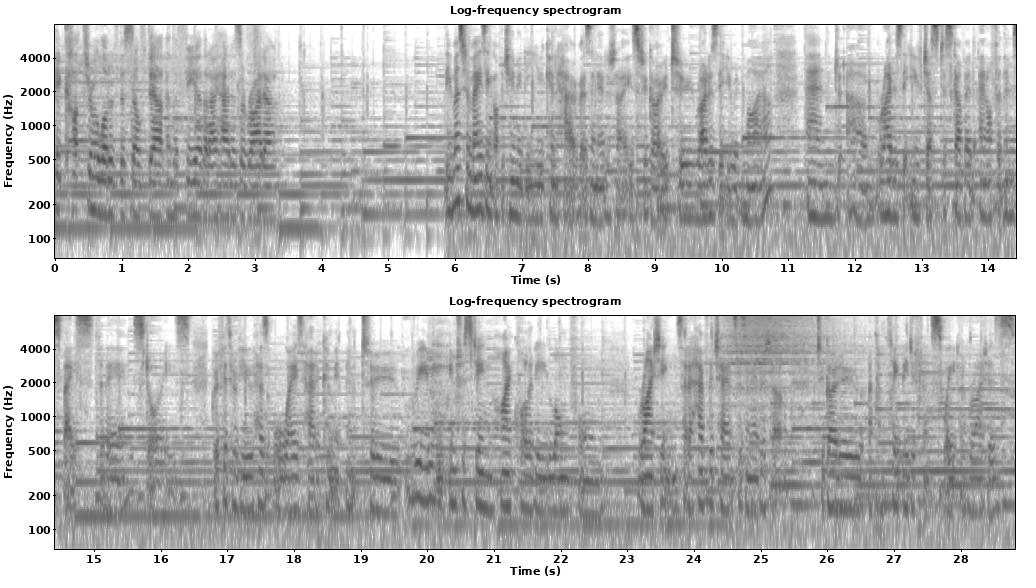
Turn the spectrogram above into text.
it cut through a lot of the self-doubt and the fear that I had as a writer. The most amazing opportunity you can have as an editor is to go to writers that you admire and um, writers that you've just discovered and offer them space for their stories. Griffith Review has always had a commitment to really interesting, high quality, long form writing. So to have the chance as an editor to go to a completely different suite of writers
